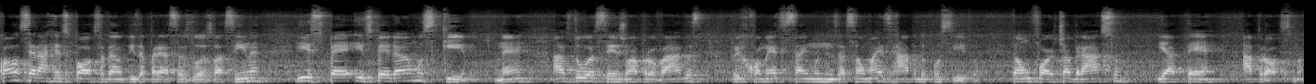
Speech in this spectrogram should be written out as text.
qual será a resposta da Anvisa para essas duas vacinas e esper esperamos que, né, as duas sejam aprovadas para que comece a imunização o mais rápido possível. Então um forte abraço e até a próxima.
